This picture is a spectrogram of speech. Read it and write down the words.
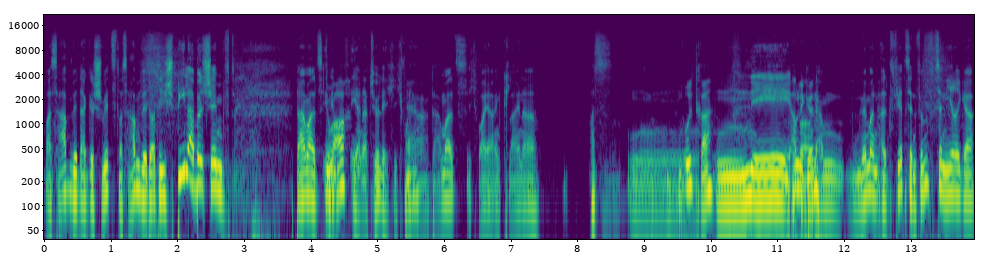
Was haben wir da geschwitzt, was haben wir dort die Spieler beschimpft? Damals in Du den, auch? Ja, natürlich. Ich war ja. Ja. damals, ich war ja ein kleiner. Was? Ein Ultra? Nee, aber Hooligan? wir haben, wenn man als 14-, 15-Jähriger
